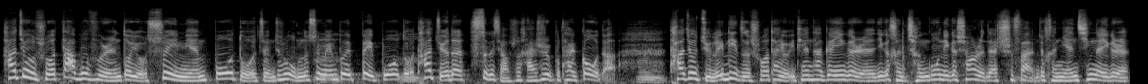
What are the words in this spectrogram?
他就是说大部分人都有睡眠剥夺症，就是我们的睡眠被被剥夺，他觉得四个小时还是不太够的。嗯，他就举了一个例子说，他有一天他跟一个人，一个很成功的一个商人在吃饭，就很年轻的一个人，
